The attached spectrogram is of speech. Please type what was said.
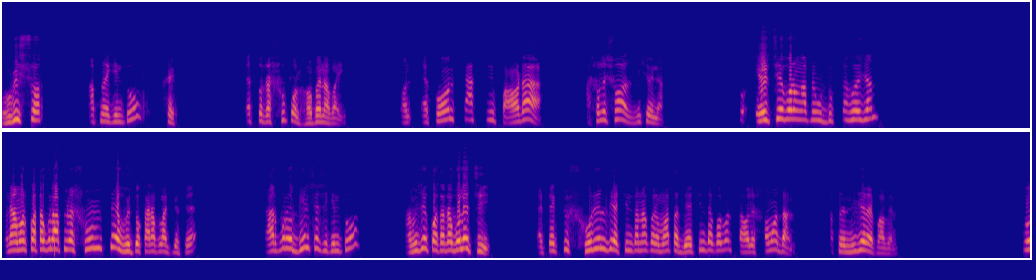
ভবিষ্যৎ আপনার কিন্তু এতটা সুফল হবে না ভাই। কারণ এখন চাকরি পাওয়াটা আসলে সহজ বিষয় না। তো এর চেয়ে বরং আপনি উদ্যোক্তা হয়ে যান। মানে আমার কথাগুলো আপনার শুনতে হয়তো খারাপ লাগতেছে। তারপরেও দিন শেষে কিন্তু আমি যে কথাটা বলেছি, এটা একটু শরীর দিয়ে চিন্তা না করে মাথা দিয়ে চিন্তা করবেন, তাহলে সমাধান আপনি নিজেরাই পাবেন। তো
